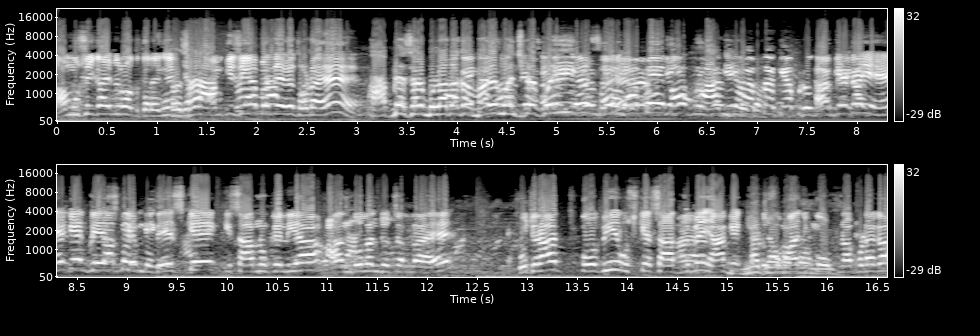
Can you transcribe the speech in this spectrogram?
हम उसी का ही विरोध करेंगे। तो सर, हम किसी के हुए थोड़ा है। आपने सर बोला था हमारे मंच पे कोई आगे का आपका क्या प्रोग्राम आगे का ये है कि देश के देश के किसानों के लिए आंदोलन जो चल रहा है गुजरात को भी उसके साथ में यहाँ के समाज को उठना पड़ेगा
